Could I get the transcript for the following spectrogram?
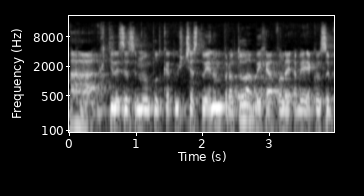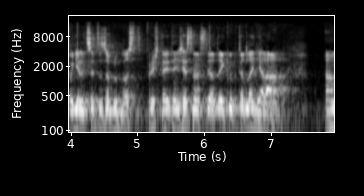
a chtěli se se mnou potkat už často jenom proto, aby chápali, aby jako se podělit se to za blbost, proč tady ten 16 letý kluk tohle dělá. A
